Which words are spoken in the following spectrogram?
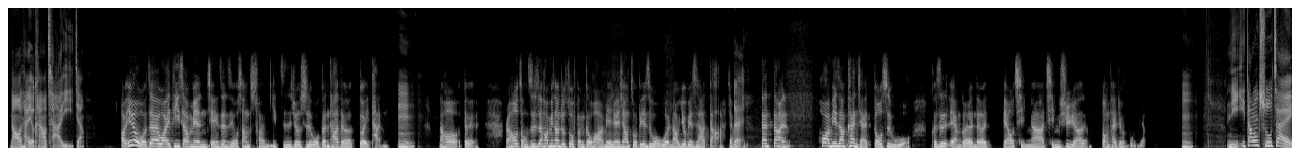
然后他有看到差异，这样。啊，因为我在 YT 上面前一阵子有上传一支，就是我跟他的对谈，嗯然后对，然后总之在画面上就做分割画面，有点像左边是我问，然后右边是他答这样子对。但当然画面上看起来都是我，可是两个人的表情啊、情绪啊、状态就很不一样。嗯。你一当初在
